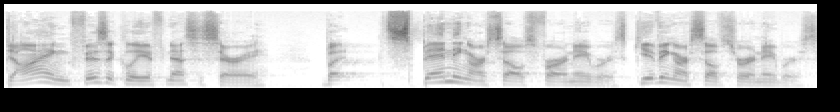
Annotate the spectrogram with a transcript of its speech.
dying physically if necessary, but spending ourselves for our neighbors, giving ourselves to our neighbors.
